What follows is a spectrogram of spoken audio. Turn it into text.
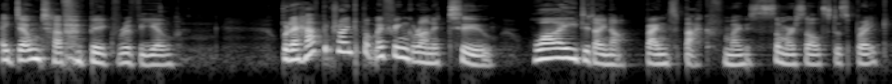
I don't have a big reveal. But I have been trying to put my finger on it too. Why did I not bounce back from my summer solstice break?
